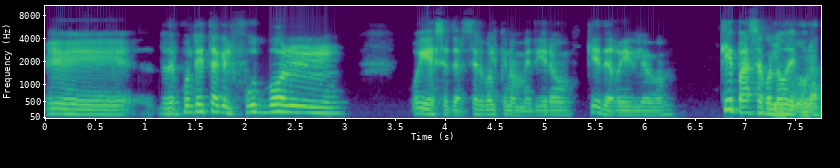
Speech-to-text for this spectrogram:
Eh, desde el punto de vista que el fútbol, oye, ese tercer gol que nos metieron, qué terrible. ¿Qué pasa con los de gol?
